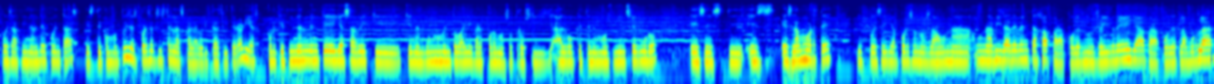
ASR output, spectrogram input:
pues a final de cuentas, este, como tú dices, por eso existen las calaveritas literarias, porque finalmente ella sabe que, que en algún momento va a llegar por nosotros y algo que tenemos bien seguro es, este, es, es la muerte y pues ella por eso nos da una, una vida de ventaja para podernos reír de ella, para poderla burlar,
